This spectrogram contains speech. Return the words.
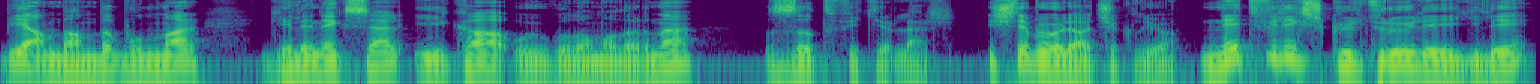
bir yandan da bunlar geleneksel İK uygulamalarına zıt fikirler. İşte böyle açıklıyor. Netflix kültürüyle ilgili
